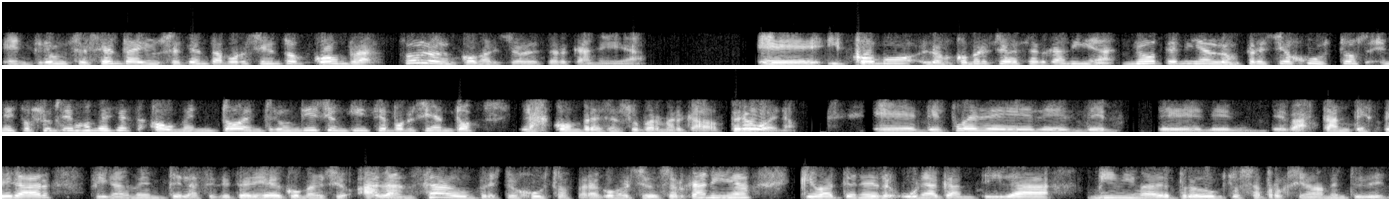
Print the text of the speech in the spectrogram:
entre un 60 y un 70% compra solo en comercio de cercanía. Eh, y como los comercios de cercanía no tenían los precios justos, en estos últimos meses aumentó entre un 10 y un 15% las compras en supermercados. Pero bueno, eh, después de, de, de, bastante esperar, finalmente la Secretaría de Comercio ha lanzado un precio justo para comercio de cercanía que va a tener una cantidad mínima de productos aproximadamente de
